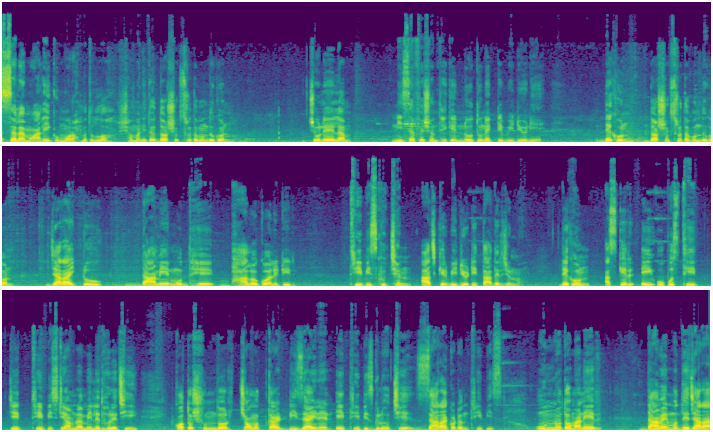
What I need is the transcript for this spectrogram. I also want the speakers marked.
Speaker 1: আসসালামু আলাইকুম রহমতুল্লাহ সম্মানিত দর্শক শ্রোতা বন্ধুগণ, চলে এলাম নিসা ফ্যাশন থেকে নতুন একটি ভিডিও নিয়ে। দেখুন, দর্শক শ্রোতা বন্ধুগণ, যারা একটু দামের মধ্যে ভালো কোয়ালিটির থ্রি পিস খুঁজছেন আজকের ভিডিওটি তাদের জন্য। দেখুন, আজকের এই উপস্থিত যে থ্রি পিসটি আমরা মেলে ধরেছি, কত সুন্দর চমৎকার ডিজাইনের এই থ্রি পিসগুলো হচ্ছে জারা কটন থ্রি পিস উন্নত মানের দামের মধ্যে যারা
